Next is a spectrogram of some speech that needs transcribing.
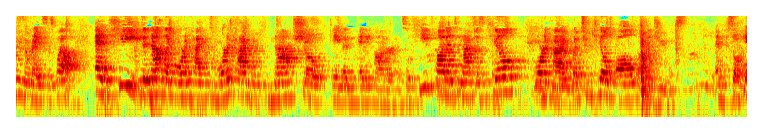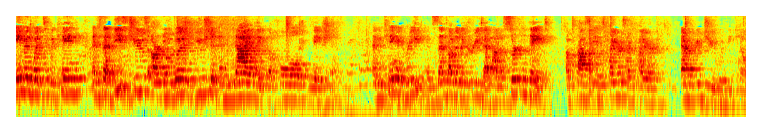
through the ranks as well. And he did not like Mordecai because Mordecai would not show Haman any honor. And so he plotted to not just kill Mordecai, but to kill all of the Jews. And so Haman went to the king and said, These Jews are no good. You should annihilate the whole nation. And the king agreed and sent out a decree that on a certain date, across the entire empire, every Jew would be killed.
